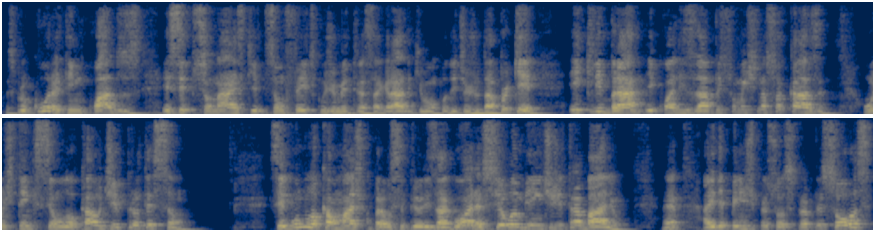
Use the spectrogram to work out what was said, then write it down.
mas procura, tem quadros excepcionais que são feitos com geometria sagrada que vão poder te ajudar. Por quê? Equilibrar, equalizar, principalmente na sua casa, onde tem que ser um local de proteção. Segundo local mágico para você priorizar agora é seu ambiente de trabalho. Né? Aí depende de pessoas para pessoas.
